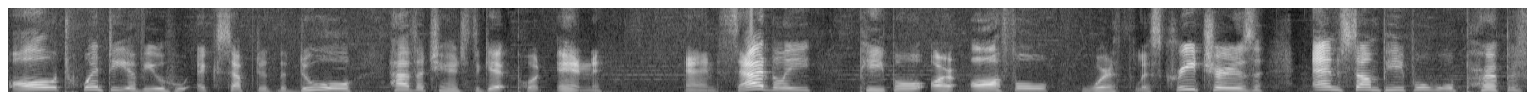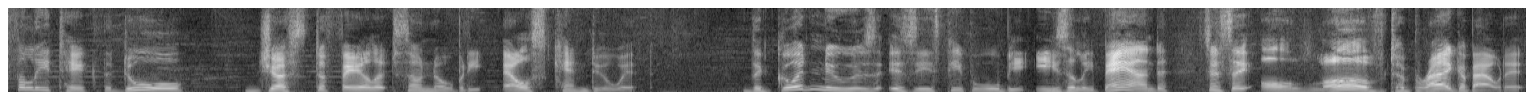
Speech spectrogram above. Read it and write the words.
all 20 of you who accepted the duel have a chance to get put in. And sadly, people are awful, worthless creatures, and some people will purposefully take the duel just to fail it so nobody else can do it. The good news is these people will be easily banned, since they all love to brag about it,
